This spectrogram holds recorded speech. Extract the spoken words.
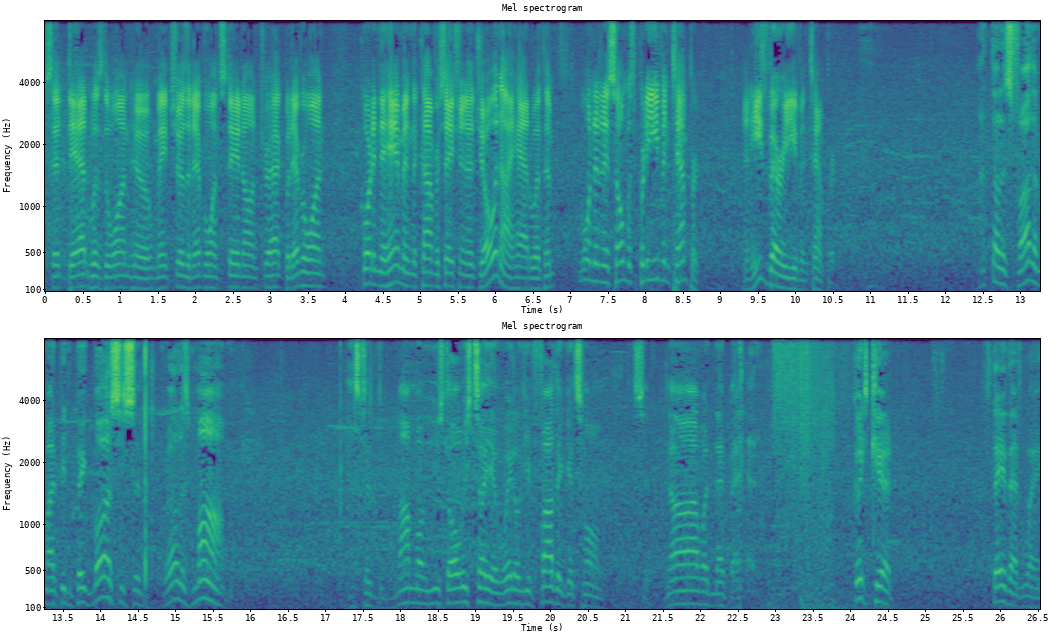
Said dad was the one who made sure that everyone stayed on track, but everyone, according to him in the conversation that Joe and I had with him, everyone in his home was pretty even tempered. And he's very even tempered. I thought his father might be the big boss. He said, well, his mom. I said, Mama used to always tell you, wait till your father gets home. I said, no, I wasn't that bad. Good kid. Stay that way.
